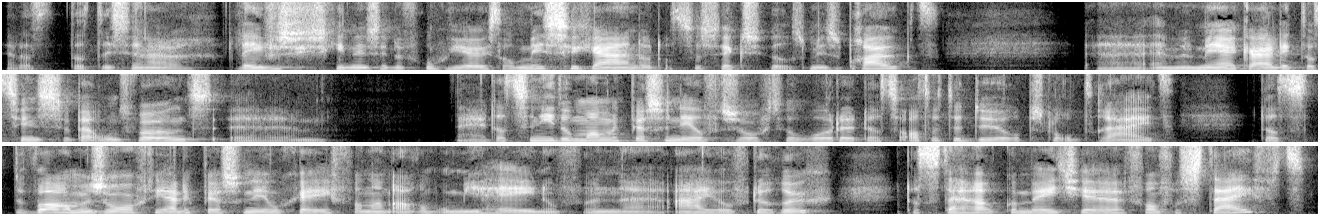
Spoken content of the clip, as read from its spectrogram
dat, dat is in haar levensgeschiedenis in de vroege jeugd al misgegaan doordat ze seksueel is misbruikt. Eh, en we merken eigenlijk dat sinds ze bij ons woont, ehm, nou dat ze niet door mannelijk personeel verzorgd wil worden, dat ze altijd de deur op slot draait dat de warme zorg die eigenlijk personeel geeft van een arm om je heen of een uh, aai over de rug, dat ze daar ook een beetje van verstijft.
